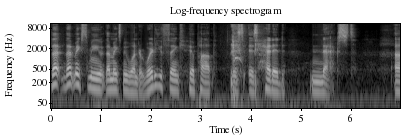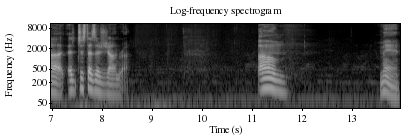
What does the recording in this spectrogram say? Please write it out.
that that makes me that makes me wonder where do you think hip hop is is headed next? Uh, just as a genre. um, man,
